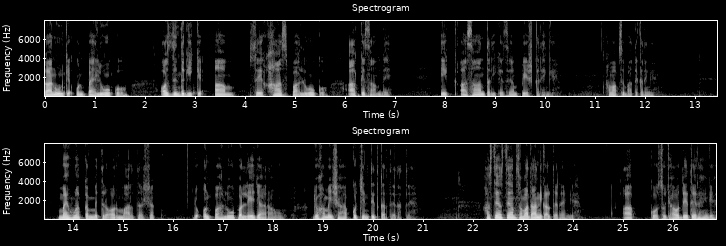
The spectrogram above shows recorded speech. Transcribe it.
कानून के उन पहलुओं को और ज़िंदगी के आम से ख़ास पहलुओं को आपके सामने एक आसान तरीके से हम पेश करेंगे। हम आपसे बातें करेंगे। मैं हूँ आपका मित्र और मार्गदर्शक जो उन पहलुओं पर ले जा रहा हूँ, जो हमेशा आपको चिंतित करते रहते हैं। हँसते हँसते हम समाधान निकालते रहेंगे। आपको सुझाव देते रहेंगे।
